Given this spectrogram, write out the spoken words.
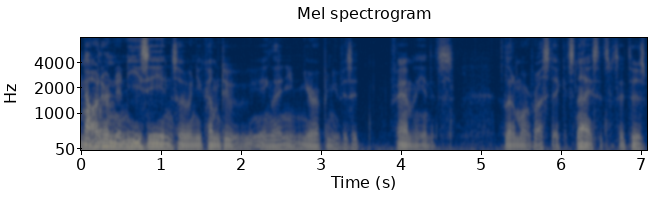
modern and easy. And so when you come to England and Europe and you visit family, and it's a little more rustic, it's nice. It's, it's there's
